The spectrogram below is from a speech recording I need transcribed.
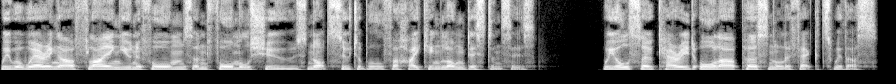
We were wearing our flying uniforms and formal shoes not suitable for hiking long distances. We also carried all our personal effects with us.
